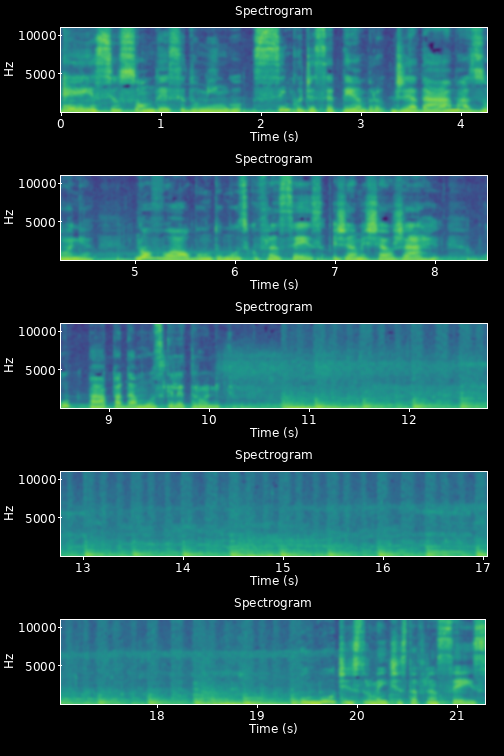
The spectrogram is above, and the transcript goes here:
É esse o som desse domingo, 5 de setembro, dia da Amazônia. Novo álbum do músico francês Jean-Michel Jarre, o papa da música eletrônica. Multi-instrumentista francês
